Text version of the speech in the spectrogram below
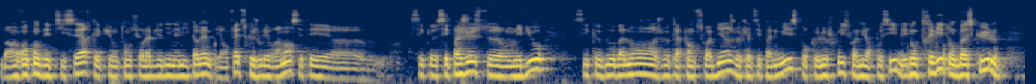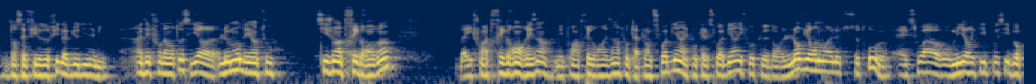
bah, on rencontre des petits cercles et puis on tombe sur la biodynamie quand même. Et en fait, ce que je voulais vraiment, c'était, euh, c'est que c'est pas juste euh, on est bio. C'est que globalement, je veux que la plante soit bien, je veux qu'elle s'épanouisse pour que le fruit soit le meilleur possible. Et donc très vite, on bascule dans cette philosophie de la biodynamie. Un des fondamentaux, c'est dire le monde est un tout. Si je veux un très grand vin, bah, il faut un très grand raisin. Mais pour un très grand raisin, il faut que la plante soit bien. Et pour qu'elle soit bien, il faut que dans l'environnement où elle se trouve, elle soit au meilleur équilibre possible. Donc,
